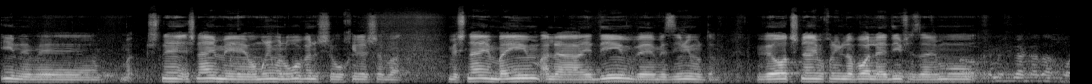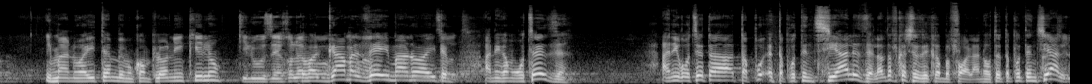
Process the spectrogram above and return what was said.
הנה, שני, שניים אה, אומרים על ראובן שהוא חילל שבת, ושניים באים על העדים ומזינים אותם, ועוד שניים יכולים לבוא על העדים שזיימו... עמנו הייתם במקום פלוני, כאילו? כאילו זה יכול לבוא... אומרת, גם על זה עמנו הייתם. אני גם רוצה את זה. אני רוצה את, את הפוטנציאל לזה, לאו דווקא שזה יקרה בפועל, אני רוצה את הפוטנציאל.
